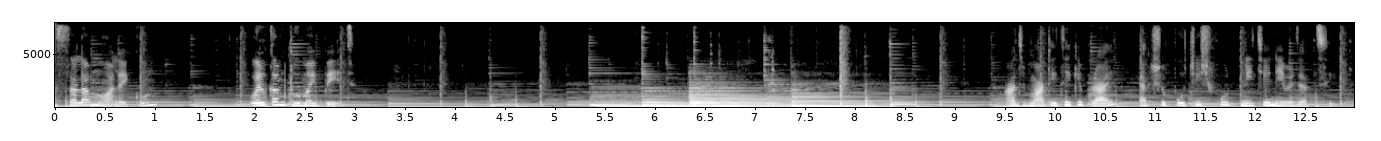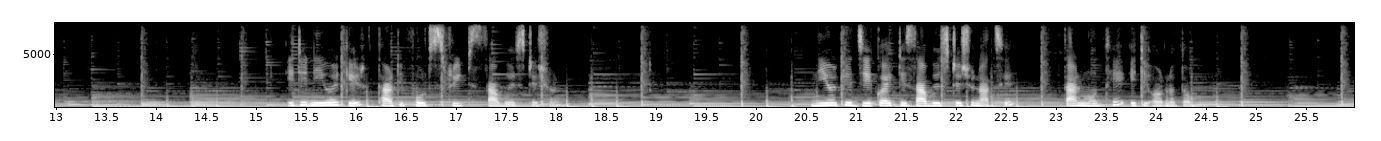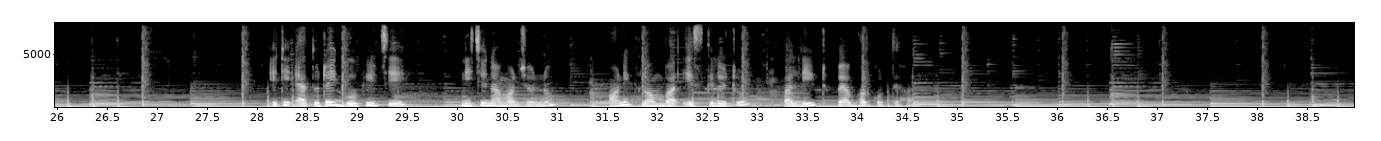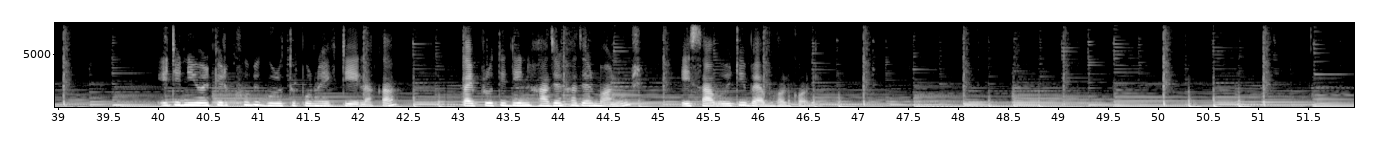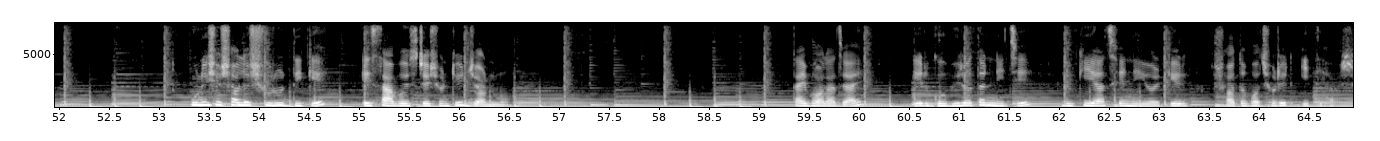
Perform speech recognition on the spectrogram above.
আসসালামু আলাইকুম। Welcome to my page আজ মাটি থেকে প্রায় একশো পঁচিশ ফুট নিচে নেমে যাচ্ছি। এটি নিউ ইয়র্কের thirty fourth street subway station. New ইয়র্কের যে কয়েকটি সাবওয়ে স্টেশন আছে, তার মধ্যে এটি অন্যতম। এটি এতটাই গভীর যে নিচে নামার জন্য অনেক লম্বা এসকেলেটর বা লিফট ব্যবহার করতে হয়। এটি নিউ ইয়র্কের খুবই গুরুত্বপূর্ণ একটি এলাকা, তাই প্রতিদিন হাজার হাজার মানুষ এই সাবওয়েটি ব্যবহার করে। উনিশশো সালের শুরুর দিকে এই সাবওয়ে স্টেশনটির জন্ম। তাই বলা যায় এর গভীরতার নিচে লুকিয়ে আছে নিউ ইয়র্কের শত বছরের ইতিহাস।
